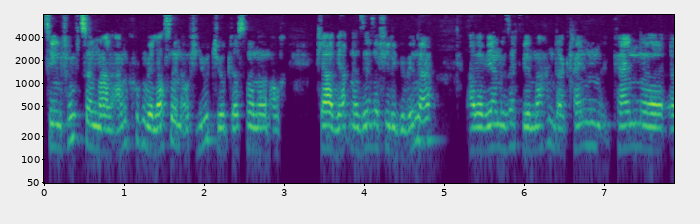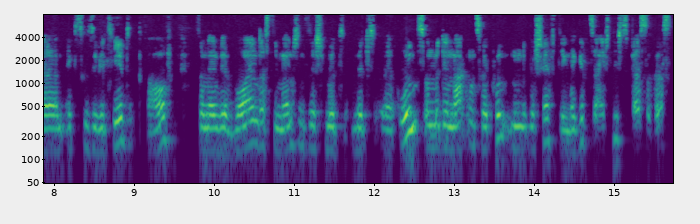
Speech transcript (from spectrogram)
10, 15 Mal angucken. Wir lassen ihn auf YouTube, dass man dann auch, klar, wir hatten dann sehr, sehr viele Gewinner, aber wir haben gesagt, wir machen da kein, keine äh, Exklusivität drauf, sondern wir wollen, dass die Menschen sich mit, mit äh, uns und mit den Marken unserer Kunden beschäftigen. Da gibt es eigentlich nichts Besseres.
